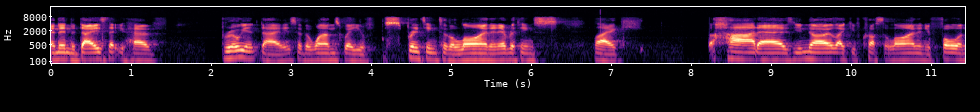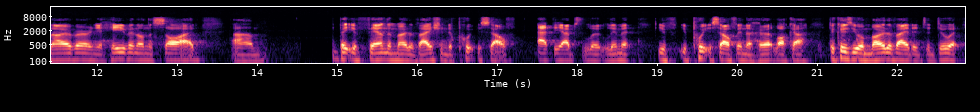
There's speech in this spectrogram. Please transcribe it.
and then the days that you have brilliant days are the ones where you're sprinting to the line and everything's like hard as you know, like you've crossed the line and you're falling over and you're heaving on the side. Um, but you've found the motivation to put yourself at the absolute limit. You've you put yourself in the hurt locker because you were motivated to do it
